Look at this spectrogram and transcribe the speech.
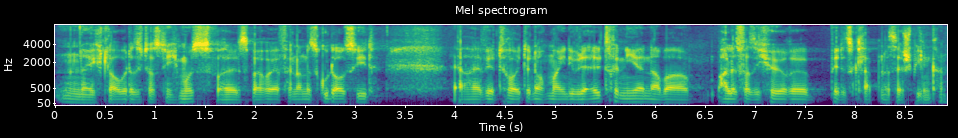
Nee, ich glaube, dass ich das nicht muss, weil es bei Heuer Fernandes gut aussieht. Ja, er wird heute nochmal individuell trainieren, aber alles, was ich höre, wird es klappen, dass er spielen kann.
